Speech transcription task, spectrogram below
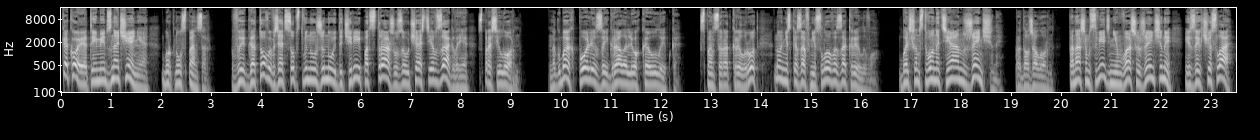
«Какое это имеет значение?» – буркнул Спенсер. «Вы готовы взять собственную жену и дочерей под стражу за участие в заговоре?» – спросил Орн. На губах Поли заиграла легкая улыбка. Спенсер открыл рот, но, не сказав ни слова, закрыл его. «Большинство натиан – женщины», – продолжал Орн. «По нашим сведениям, ваши женщины из их числа».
